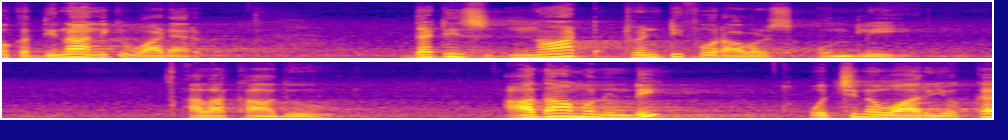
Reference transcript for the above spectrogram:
ఒక దినానికి వాడారు. That is not twenty four hours only అలా కాదు. ఆదాము నుండి వచ్చిన వారి యొక్క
